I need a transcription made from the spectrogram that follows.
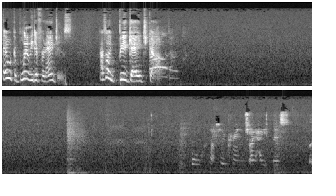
They were completely different ages. That's a big age gap. Oh, that's so cringe. I hate this. Ugh.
